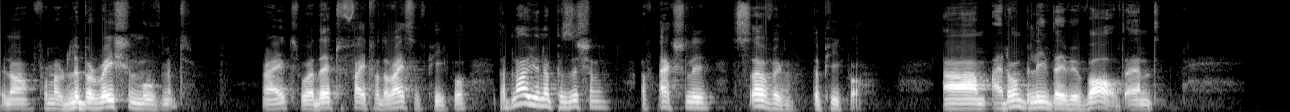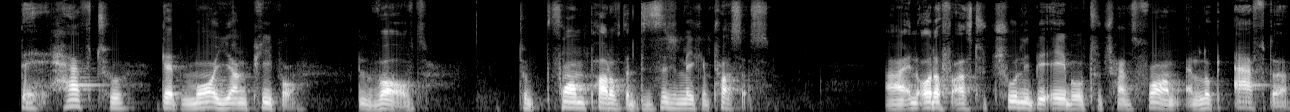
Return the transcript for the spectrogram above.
you know, from a liberation movement, right? We're there to fight for the rights of people, but now you're in a position of actually serving the people. Um, I don't believe they've evolved, and they have to get more young people involved to form part of the decision making process uh, in order for us to truly be able to transform and look after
